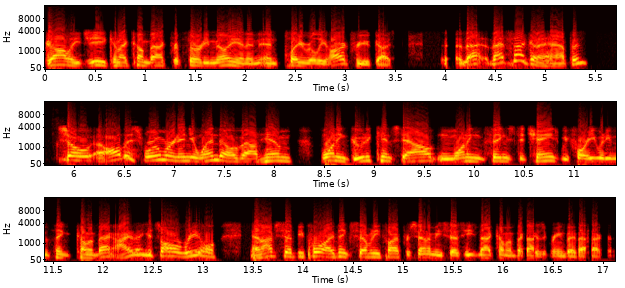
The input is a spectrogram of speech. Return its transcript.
"Golly gee, can I come back for thirty million and, and play really hard for you guys?" That that's not going to happen. So all this rumor and innuendo about him wanting Gutekunst out and wanting things to change before he would even think of coming back, I think it's all real. And I've said before, I think 75% of me says he's not coming back as a Green Bay Packer.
